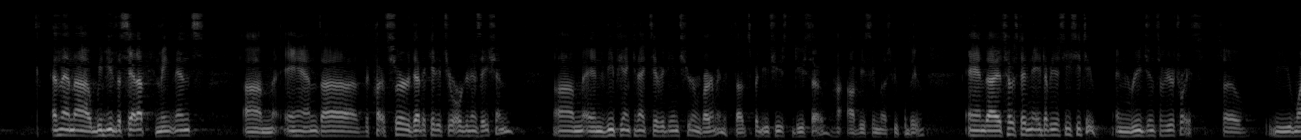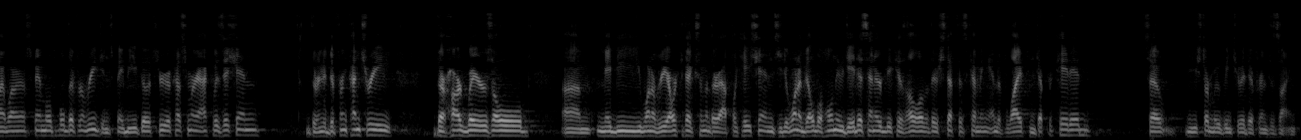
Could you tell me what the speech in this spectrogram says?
And then uh, we do the setup, maintenance, um, and the cluster dedicated to your organization, Um, and VPN connectivity into your environment, if that's what you choose to do so. Obviously, most people do. And uh, it's hosted in AWS EC2 in regions of your choice. So you might wanna span multiple different regions. Maybe you go through a customer acquisition, they're in a different country, their hardware is old, um, maybe you wanna rearchitect some of their applications. You don't wanna build a whole new data center because all of their stuff is coming end of life and deprecated, so you start moving to a different design.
